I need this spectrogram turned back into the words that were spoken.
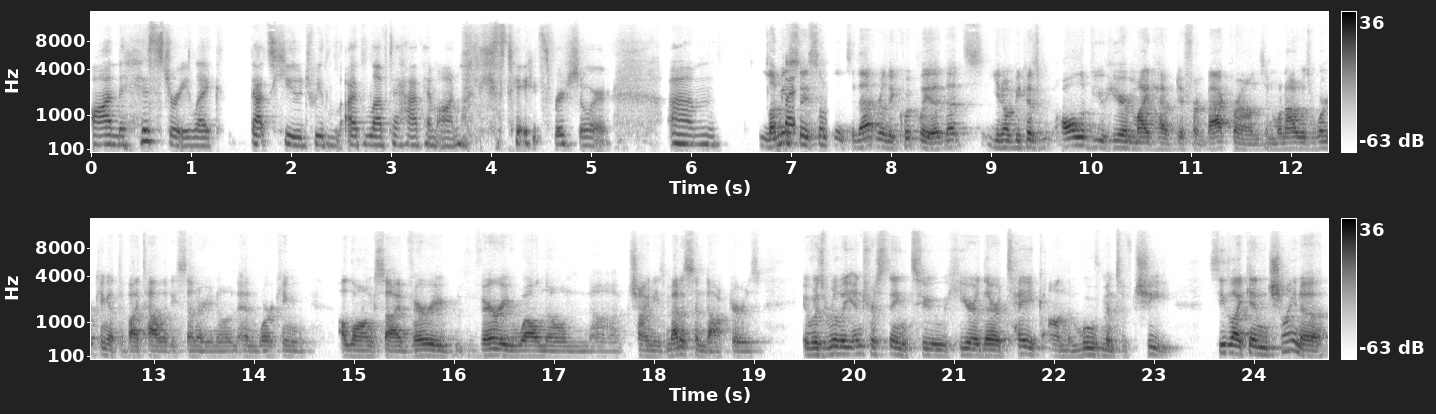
on the history. Like that's huge. We I'd love to have him on one of these days for sure. Um, Let me but, say something to that really quickly. That that's you know because all of you here might have different backgrounds, and when I was working at the Vitality Center, you know, and, and working alongside very very well known uh, Chinese medicine doctors, it was really interesting to hear their take on the movement of qi. See, like in China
